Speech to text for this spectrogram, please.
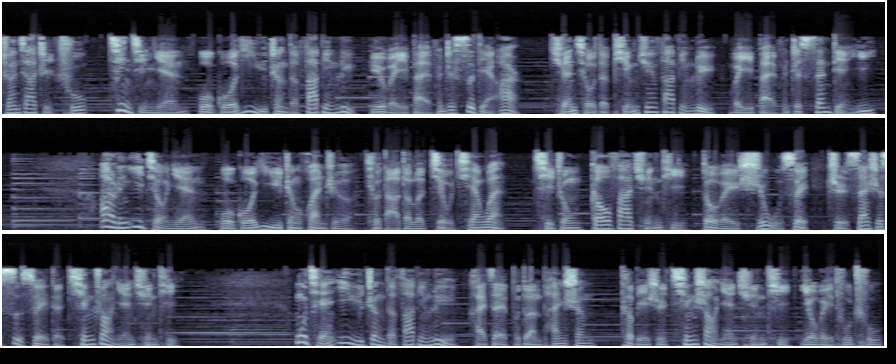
专家指出，近几年我国抑郁症的发病率约为百分之四点二，全球的平均发病率为百分之三点一。二零一九年，我国抑郁症患者就达到了九千万，其中高发群体多为十五岁至三十四岁的青壮年群体。目前，抑郁症的发病率还在不断攀升。特别是青少年群体尤为突出，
